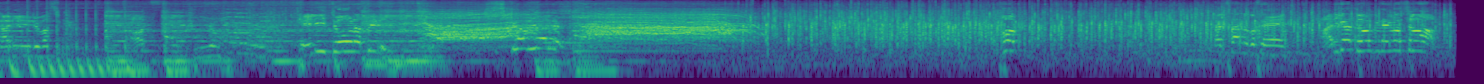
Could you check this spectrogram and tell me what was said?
光麗しく熱きの国を照り通らせり光あるはっ。たくさんのご声援ありがとうございました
